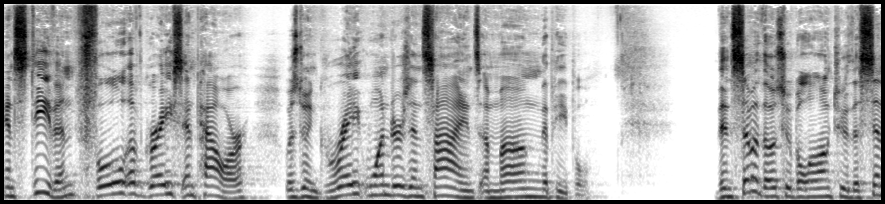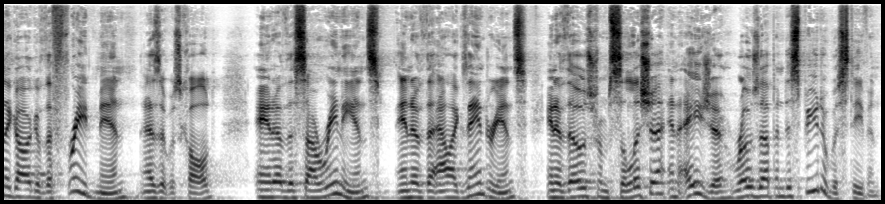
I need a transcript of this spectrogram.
And Stephen, full of grace and power, was doing great wonders and signs among the people. Then some of those who belonged to the synagogue of the freedmen, as it was called, and of the Cyrenians, and of the Alexandrians, and of those from Cilicia and Asia rose up and disputed with Stephen.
